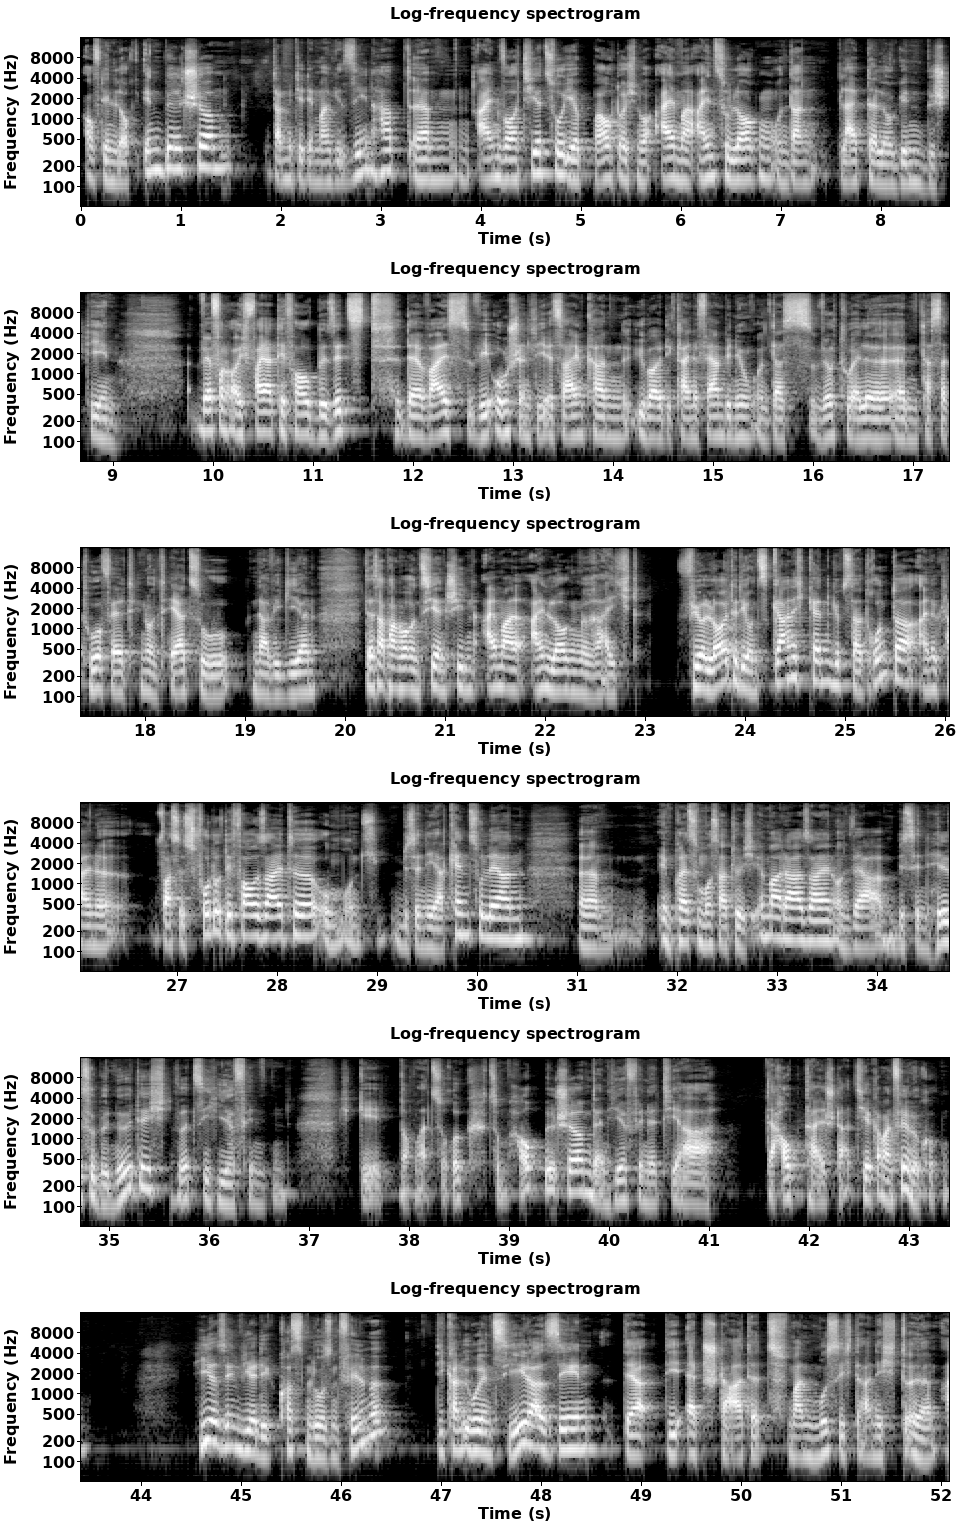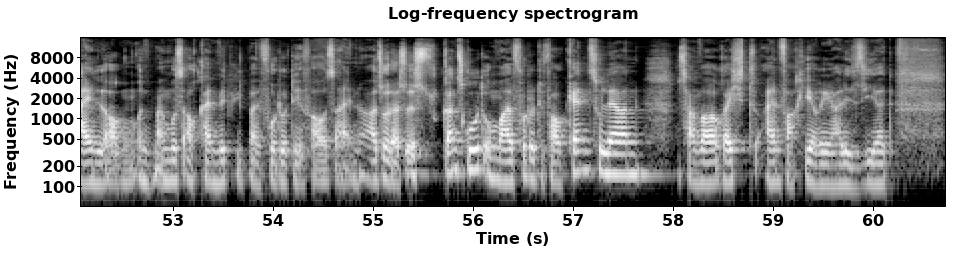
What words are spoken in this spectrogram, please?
auf den Login-Bildschirm, damit ihr den mal gesehen habt. Ähm, ein Wort hierzu, ihr braucht euch nur einmal einzuloggen und dann bleibt der Login bestehen. Wer von euch Fire TV besitzt, der weiß, wie umständlich es sein kann, über die kleine Fernbedienung und das virtuelle ähm, Tastaturfeld hin und her zu navigieren. Deshalb haben wir uns hier entschieden, einmal einloggen reicht. Für Leute, die uns gar nicht kennen, gibt es da drunter eine kleine Was ist Foto-TV-Seite, um uns ein bisschen näher kennenzulernen. Ähm, Impressum muss natürlich immer da sein und wer ein bisschen Hilfe benötigt, wird sie hier finden. Ich gehe nochmal zurück zum Hauptbildschirm, denn hier findet ja der Hauptteil statt. Hier kann man Filme gucken. Hier sehen wir die kostenlosen Filme. Die kann übrigens jeder sehen, der die App startet. Man muss sich da nicht äh, einloggen und man muss auch kein Mitglied bei FotoTV sein. Also das ist ganz gut, um mal FotoTV kennenzulernen. Das haben wir recht einfach hier realisiert.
